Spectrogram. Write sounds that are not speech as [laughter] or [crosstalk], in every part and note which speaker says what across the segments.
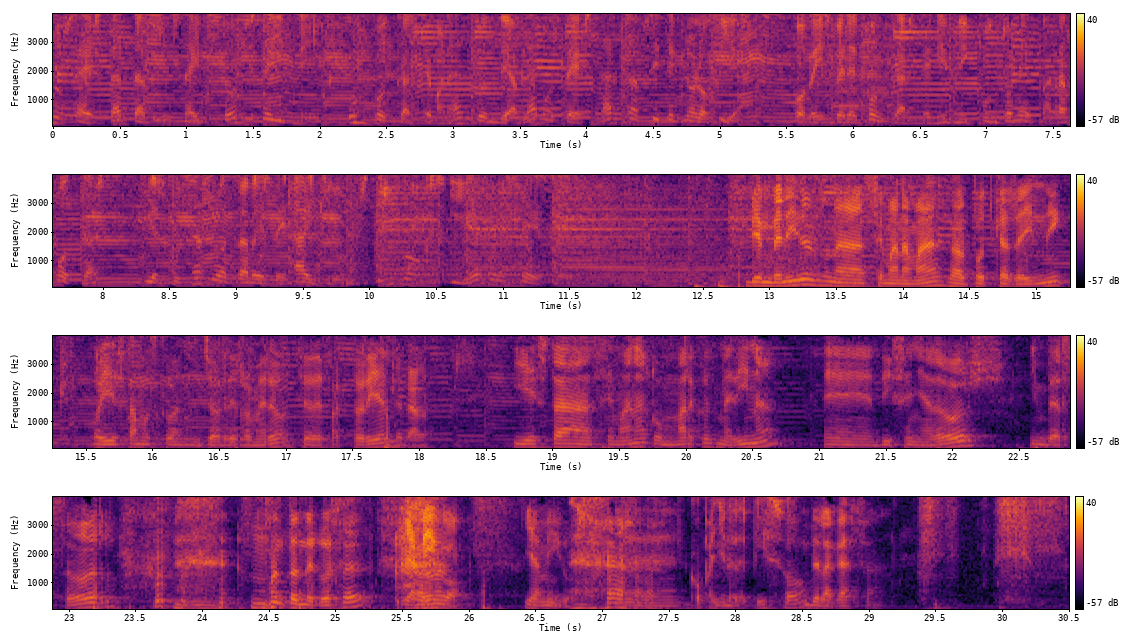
Speaker 1: Bienvenidos a Startup Inside Stories de ITNIC, un podcast semanal donde hablamos de startups y tecnología. Podéis ver el podcast en itnic.net barra podcast y escucharlo a través de iTunes, iVoox y RSS.
Speaker 2: Bienvenidos una semana más al podcast de ITNIC. Hoy estamos con Jordi Romero, CEO de Factorial.
Speaker 3: ¿Qué tal?
Speaker 2: Y esta semana con Marcos Medina, eh, diseñador, inversor, [laughs] un montón de cosas.
Speaker 3: Y amigo.
Speaker 2: Y amigo. eh, [laughs]
Speaker 4: compañero de piso.
Speaker 2: de la casa.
